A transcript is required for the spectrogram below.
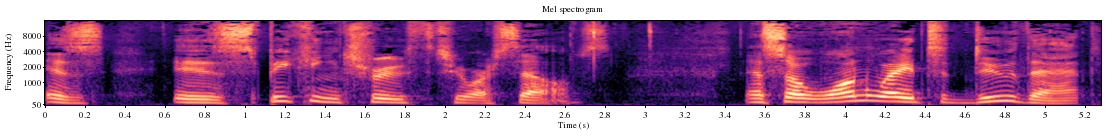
is is speaking truth to ourselves. And so one way to do that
